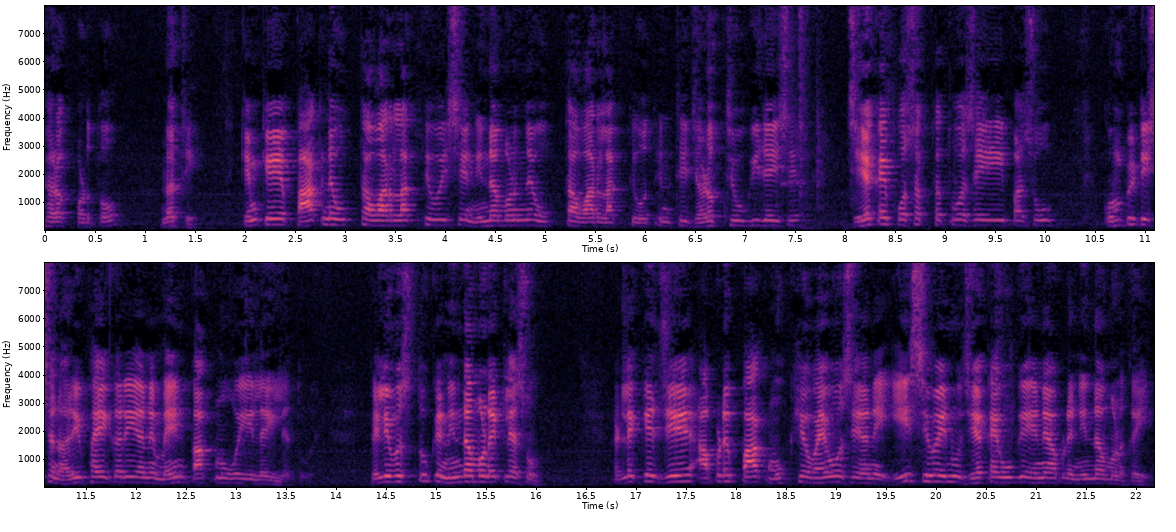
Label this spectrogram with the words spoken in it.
ફરક પડતો નથી. કેમ કે પાકને ઉગતા વાર લાગતી હોય છે નિંદામણને ઉગતા વાર લાગતી હોતી નથી ઝડપથી ઉગી જાય છે. જે કંઈ પોષક તત્વ છે એ પાછું કોમ્પિટિશન હરીફાઈ કરી અને મેઇન પાકનું હોય એ લઈ લેતું હોય. પહેલી વસ્તુ કે નિંદામણ એટલે શું? એટલે કે જે આપણે પાક મુખ્ય વાવ્યો છે અને એ સિવાયનું જે કાંઈ ઉગે એને આપણે નિંદામણ કહીએ.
